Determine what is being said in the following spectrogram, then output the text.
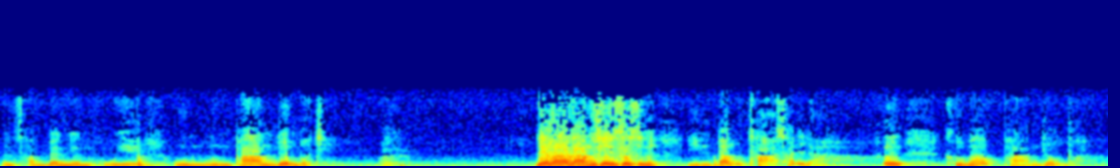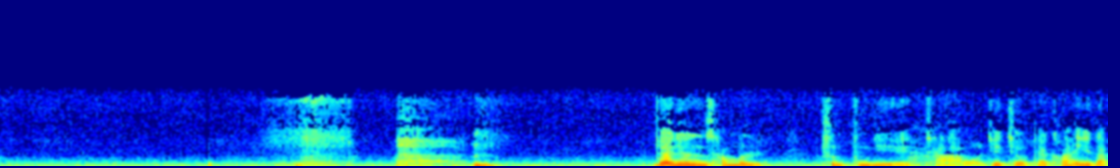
그 300년 후에 운문 방전 보지. 내가 당시에 있었으면 일방 타산이라. 그, 그만 방전 봐. 음. 내년 3월 춘풍리에 자고 제처 백화행이다.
